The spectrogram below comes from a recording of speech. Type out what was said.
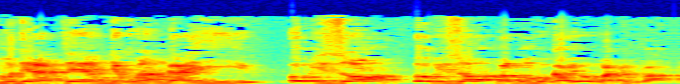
modérateur ndeko na ngai Horizon Horizon balobomboka yo watupa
